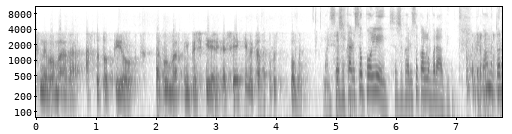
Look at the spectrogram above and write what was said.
στην εβδομάδα αυτό το οποίο θα δούμε αυτή την υπηρεσική διαδικασία και μετά θα το προσθέσουμε. Σας ευχαριστώ πολύ. Σας ευχαριστώ. Καλό βράδυ. Και πάμε τώρα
